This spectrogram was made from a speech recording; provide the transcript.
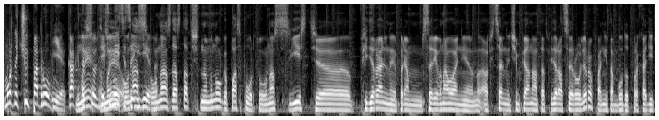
Можно чуть подробнее, как это все здесь мы- уместится у нас, и где это? У нас достаточно много по спорту. У нас есть э, федеральные прям соревнования, официальные чемпионаты от Федерации роллеров. Они там будут проходить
